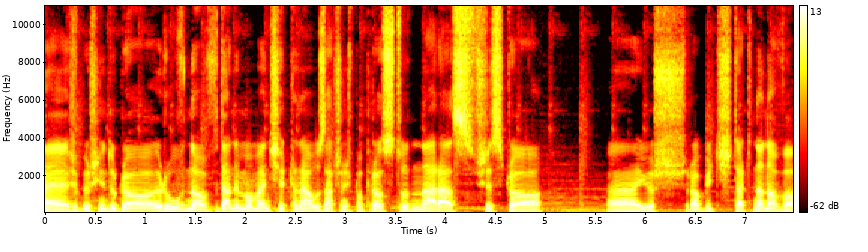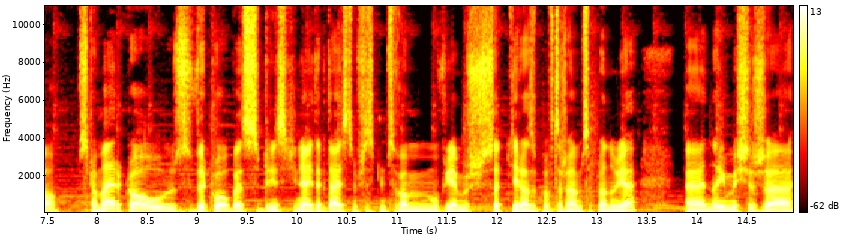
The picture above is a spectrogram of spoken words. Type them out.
e, żeby już niedługo równo w danym momencie kanału zacząć po prostu naraz wszystko e, już robić tak na nowo. Z kamerką, z virtual, bez green screena i tak dalej, z tym wszystkim, co wam mówiłem, już setki razy powtarzałem, co planuję. E, no i myślę, że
